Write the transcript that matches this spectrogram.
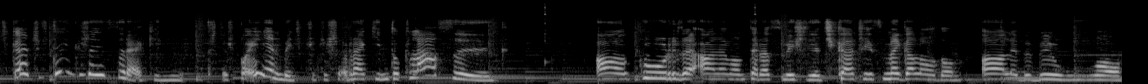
Ciekawe, czy w tej grze jest rekin? Przecież powinien być, przecież rekin to klasyk. O kurde, ale mam teraz myśli. Ciekawe, czy jest megalodon. Ale by było.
